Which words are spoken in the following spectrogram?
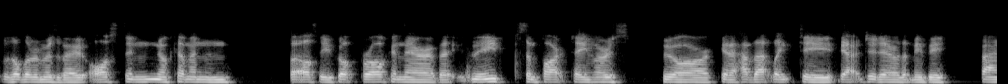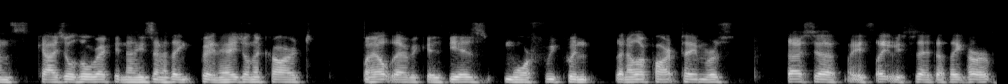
was all the rumors about Austin, you know, coming, but also you've got Brock in there, but they need some part timers who are going to have that link to the Attitude Era that maybe fans, casuals will recognise. And I think putting the Edge on the card will help there because he is more frequent than other part timers. That's uh, like, like we said, I think her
